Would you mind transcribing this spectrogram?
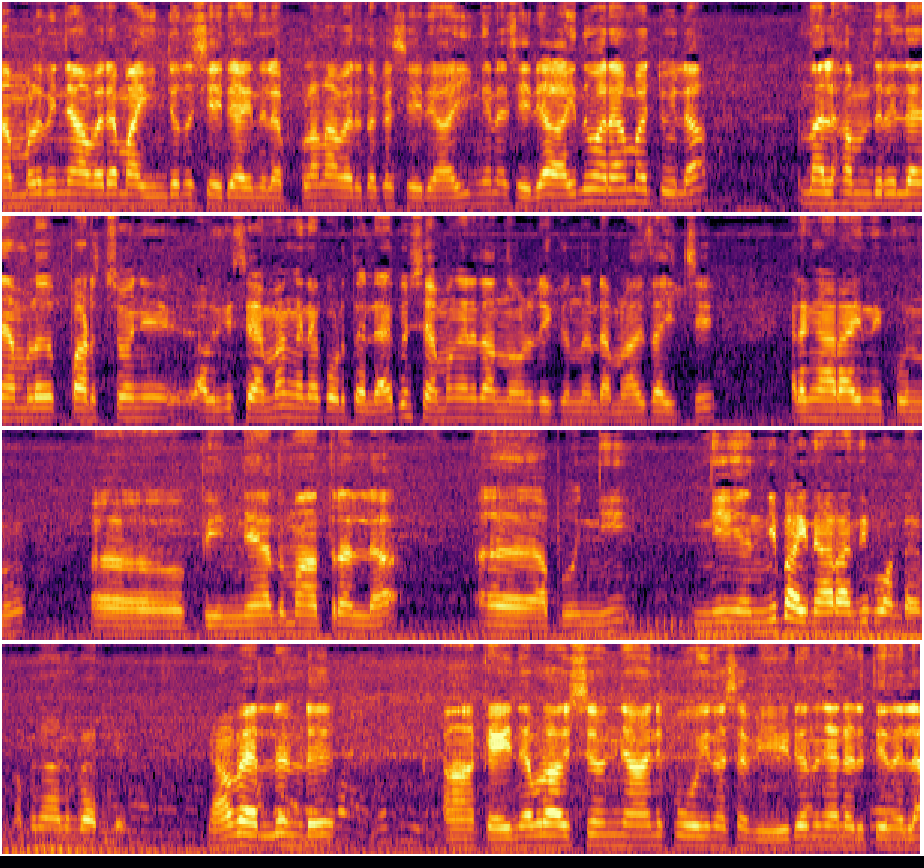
നമ്മൾ പിന്നെ അവരെ മൈൻഡൊന്നും ശരിയായിരുന്നില്ല. എപ്പോഴാണ് അവരതൊക്കെ ശരിയായി? ഇങ്ങനെ ശരിയായി എന്ന് പറയാൻ പറ്റൂല. എന്നാൽ അലഹമില്ല നമ്മൾ പഠിച്ചോന് അവർക്ക് ക്ഷമ അങ്ങനെ കൊടുത്തു എല്ലാവർക്കും ക്ഷമ അങ്ങനെ തന്നുകൊണ്ടിരിക്കുന്നുണ്ട് നമ്മളത് സഹിച്ച് ഇടങ്ങാറായി നിൽക്കുന്നു. പിന്നെ അത് മാത്രമല്ല അപ്പോൾ ഇനി ഇനി ഇനി പതിനാറാം തീയതി പോകണ്ടേ? അപ്പോൾ ഞാനും വരൽ. ഞാൻ വരലുണ്ട്. ആ കഴിഞ്ഞ പ്രാവശ്യം ഞാൻ പോയി പക്ഷെ വീഡിയോ ഒന്നും ഞാൻ എടുത്തിരുന്നില്ല.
